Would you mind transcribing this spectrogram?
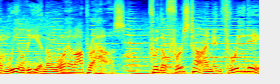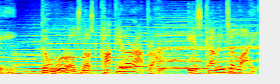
Real D in the Royal Opera House. For the first time in 3D, the world's most popular opera is coming to life.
